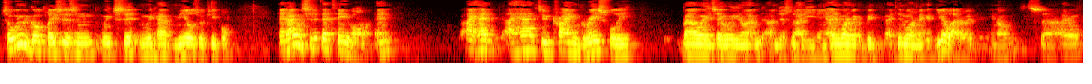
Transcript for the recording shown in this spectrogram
So we would go places and we'd sit and we'd have meals with people. And I would sit at that table and I had I had to try and gracefully bow away and say, well, you know, I'm, I'm just not eating. I didn't want to make a big I didn't want to make a deal out of it. You know, it's uh, I don't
